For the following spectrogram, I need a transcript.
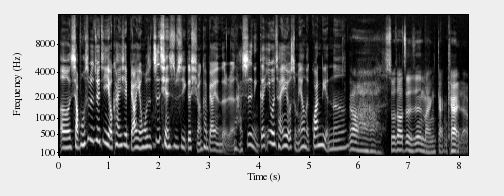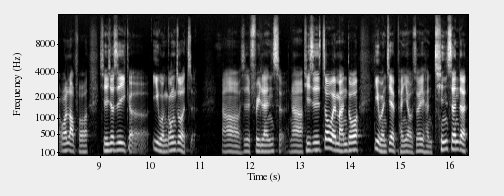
呃，小鹏是不是最近有看一些表演，或是之前是不是一个喜欢看表演的人，还是你跟译文产业有什么样的关联呢？啊，说到这真的蛮感慨的。我老婆其实就是一个译文工作者。然后是 freelancer，那其实周围蛮多译文界朋友，所以很亲身的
